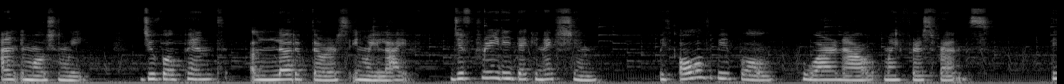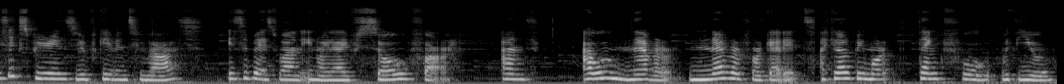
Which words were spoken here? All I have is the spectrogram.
and emotionally. You've opened a lot of doors in my life. You've created the connection with all the people who are now my first friends. This experience you've given to us is the best one in my life so far. And I will never, never forget it. I cannot be more thankful with you.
